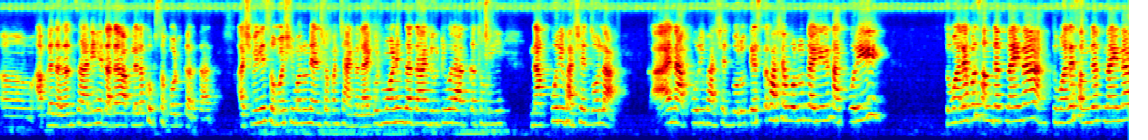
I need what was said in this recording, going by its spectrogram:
आपल्या दादांचं आणि हे दादा आपल्याला खूप सपोर्ट करतात. अश्विनी सोमशी म्हणून यांचं पण चॅनल आहे. गुड मॉर्निंग दादा ड्युटीवर आहात का तुम्ही? नागपुरी भाषेत बोला. काय नागपुरी भाषेत बोलू? तेच तर भाषा बोलून राहिली ना नागपुरी. तुम्हाला पण समजत नाही ना? तुम्हाला समजत नाही ना?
